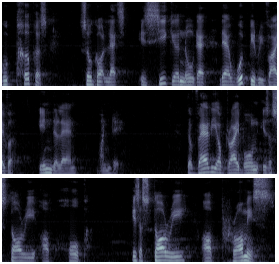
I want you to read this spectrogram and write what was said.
good purpose so God lets Ezekiel know that there would be revival in the land one day. The valley of dry bone is a story of hope. It's a story of promise.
